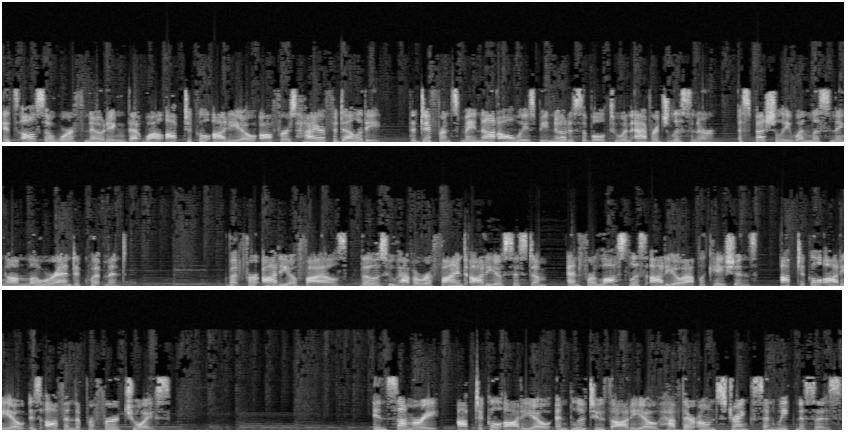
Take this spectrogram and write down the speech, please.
It's also worth noting that while optical audio offers higher fidelity, the difference may not always be noticeable to an average listener, especially when listening on lower-end equipment. But for audiophiles, those who have a refined audio system, and for lossless audio applications, optical audio is often the preferred choice. In summary, optical audio and Bluetooth audio have their own strengths and weaknesses.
